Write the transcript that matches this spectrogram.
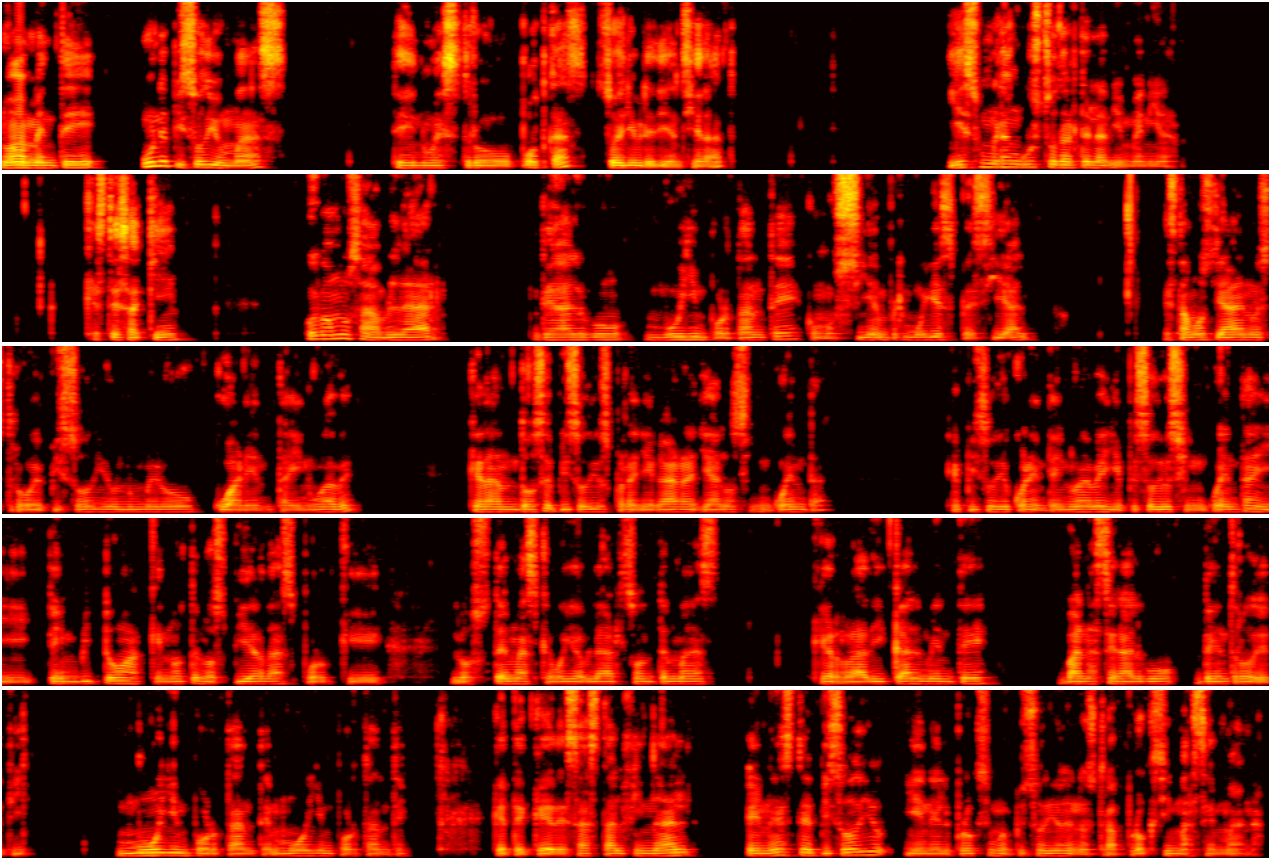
Nuevamente, un episodio más de nuestro podcast Soy libre de ansiedad. Y es un gran gusto darte la bienvenida. Que estés aquí. Hoy vamos a hablar de algo muy importante, como siempre, muy especial. Estamos ya en nuestro episodio número 49 Quedan dos episodios para llegar allá a los 50. Episodio 49 y episodio 50 y te invito a que no te los pierdas porque los temas que voy a hablar son temas que radicalmente van a ser algo dentro de ti. Muy importante, muy importante que te quedes hasta el final en este episodio y en el próximo episodio de nuestra próxima semana.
